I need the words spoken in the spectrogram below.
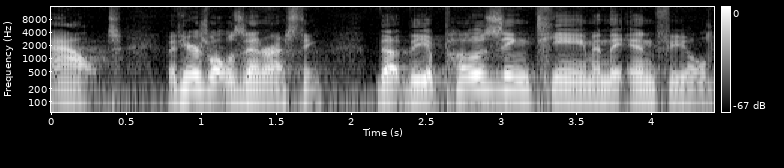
out. But here's what was interesting the, the opposing team in the infield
